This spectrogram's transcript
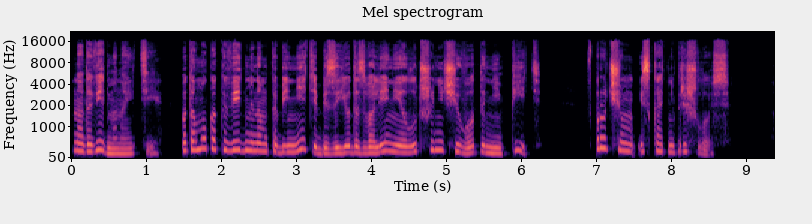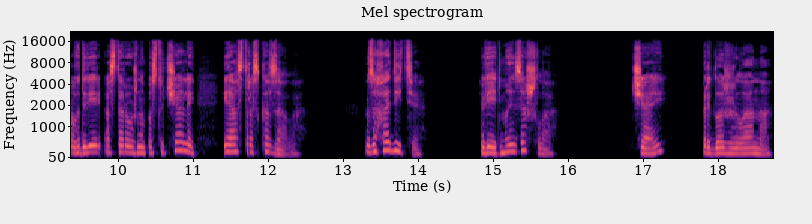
надо ведьму найти потому как в ведьмином кабинете без ее дозволения лучше ничего-то не пить. Впрочем, искать не пришлось. В дверь осторожно постучали, и Астра сказала. «Заходите». Ведьма и зашла. «Чай?» — предложила она.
